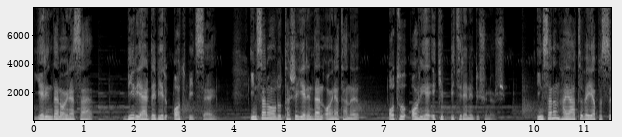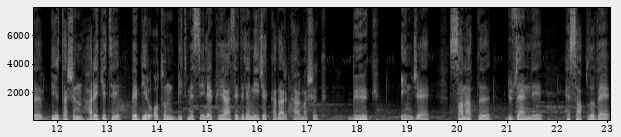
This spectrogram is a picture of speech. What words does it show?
yerinden oynasa, bir yerde bir ot bitse, insanoğlu taşı yerinden oynatanı, otu oraya ekip bitireni düşünür. İnsanın hayatı ve yapısı bir taşın hareketi ve bir otun bitmesiyle kıyas edilemeyecek kadar karmaşık, büyük, ince, sanatlı, düzenli, hesaplı ve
